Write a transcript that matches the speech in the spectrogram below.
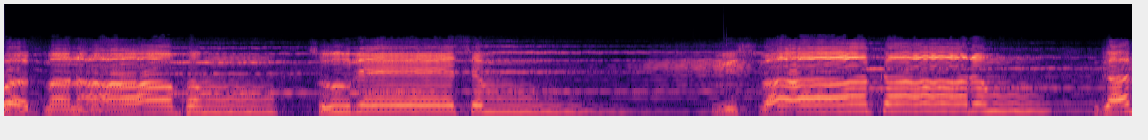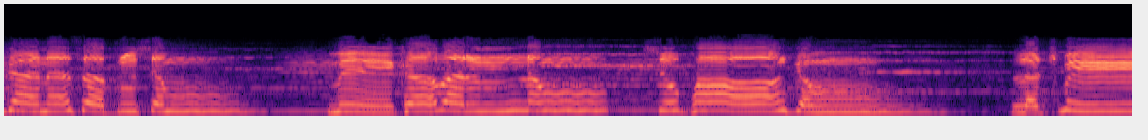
పద్మనాభం సురేశం. విశ్వాకారం గగన సదృశం మేఘవర్ణం శుభాంగం. లక్ష్మీకాంతం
